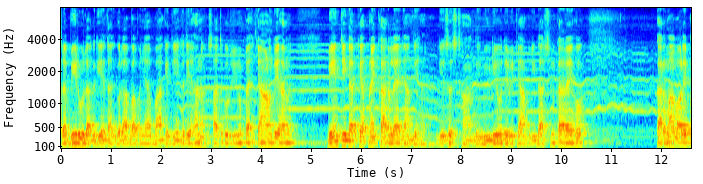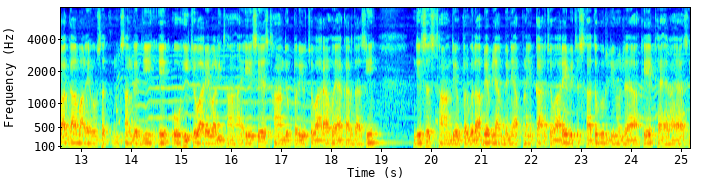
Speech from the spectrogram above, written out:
ਰੱਬੀ ਰੂਹ ਲੱਗਦੀ ਹੈ ਤਾਂ ਗੁਲਾਬਾ ਪੰਜਾਬ ਆ ਕੇ ਦੇਖਦੇ ਹਨ, ਸਤਿਗੁਰੂ ਜੀ ਨੂੰ ਪਹਿਚਾਣਦੇ ਹਨ। ਬੇਨਤੀ ਕਰਕੇ ਆਪਣੇ ਘਰ ਲੈ ਜਾਂਦੇ ਹਨ। ਜਿਸ ਸਥਾਨ ਦੀ ਵੀਡੀਓ ਦੇ ਵਿੱਚ ਆਪ ਜੀ ਦਰਸ਼ਨ ਕਰ ਰਹੇ ਹੋ ਕਰਮਾਂ ਵਾਲੇ, ਭਾਗਾ ਵਾਲੇ ਹੋ ਸਤ- ਸੰਗਤ ਜੀ, ਇਹ ਉਹੀ ਚਵਾਰੇ ਵਾਲੀ ਥਾਂ ਹੈ। ਇਸੇ ਸਥਾਨ ਦੇ ਉੱਪਰ ਹੀ ਉਹ ਚਵਾਰਾ ਹੋਇਆ ਕਰਦਾ ਸੀ, ਜਿਸ ਸਥਾਨ ਦੇ ਉੱਪਰ ਗੁਲਾਬੇ ਪੰਜਾਬੇ ਨੇ ਆਪਣੇ ਘਰ ਚਵਾਰੇ ਵਿੱਚ ਸਤਿਗੁਰੂ ਜੀ ਨੂੰ ਲਿਆ ਕੇ ਠਹਿਰਾਇਆ ਸੀ।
